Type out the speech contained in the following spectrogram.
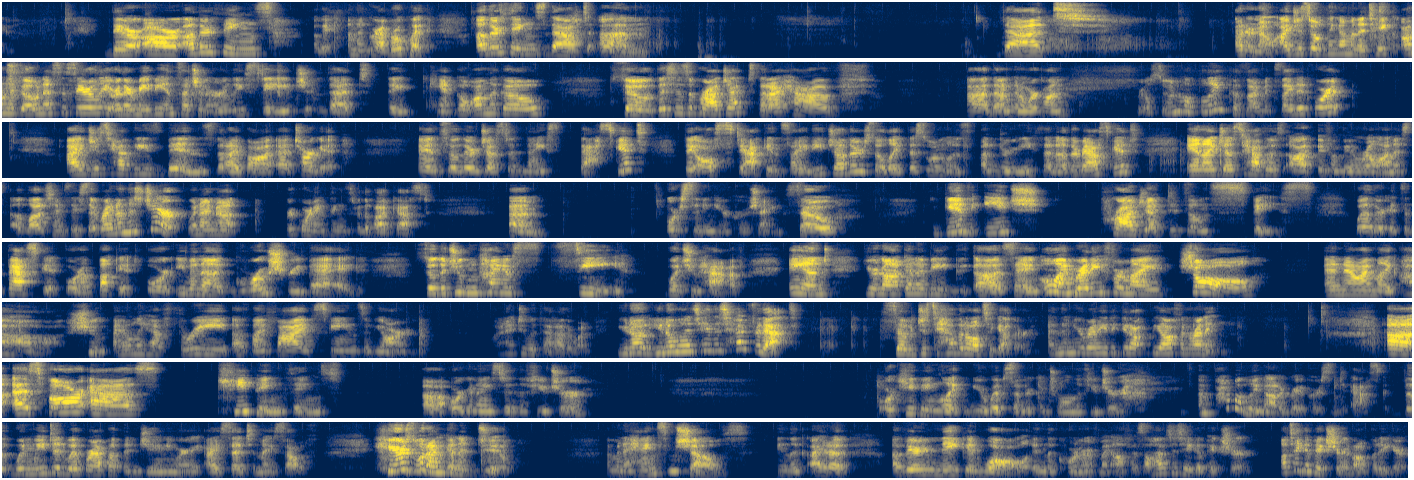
There are other things, okay, I'm gonna grab real quick, other things that, um, that, I don't know, I just don't think I'm gonna take on the go necessarily, or they're maybe in such an early stage that they can't go on the go. So this is a project that I have uh, that I'm going to work on. real soon, hopefully, because I'm excited for it. I just have these bins that I bought at Target. And so they're just a nice basket. They all stack inside each other. So, like, this one was underneath another basket. And I just have those, uh, if I'm being real honest, a lot of times they sit right on this chair when I'm not recording things for the podcast. Um, or sitting here crocheting. So, give each project its own space, whether it's a basket or a bucket or even a grocery bag, so that you can kind of see what you have. And you're not going to be uh, saying, Oh, I'm ready for my shawl. And now I'm like, Oh, shoot, I only have three of my five skeins of yarn. What did I do with that other one? You know, you don't want to take the time for that. So just have it all together, and then you're ready to get up, be off and running. Uh, as far as keeping things uh, organized in the future, or keeping like your WIPs under control in the future, I'm probably not a great person to ask. The, when we did WIP wrap up in January, I said to myself, "Here's what I'm gonna do. I'm gonna hang some shelves in the. I had a a very naked wall in the corner of my office. I'll have to take a picture. I'll take a picture and I'll put it here.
